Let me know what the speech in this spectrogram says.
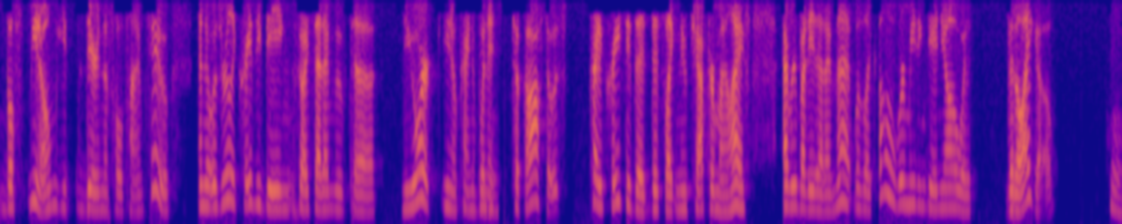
bef- you know, during this whole time too, and it was really crazy being. So I said I moved to New York, you know, kind of when it took off. So it was kind of crazy that this like new chapter in my life, everybody that I met was like, "Oh, we're meeting Danielle with vitiligo." Hmm.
